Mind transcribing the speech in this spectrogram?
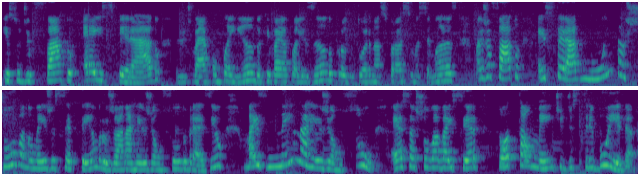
isso de fato é esperado. A gente vai acompanhando aqui, vai atualizando o produtor nas próximas semanas, mas de fato é esperado muita chuva no mês de setembro já na região sul do Brasil, mas nem na região sul essa chuva vai ser totalmente distribuída.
